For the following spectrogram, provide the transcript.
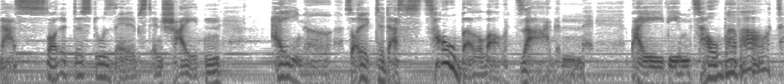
Das solltest du selbst entscheiden. Einer sollte das Zauberwort sagen. Bei dem Zauberwort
